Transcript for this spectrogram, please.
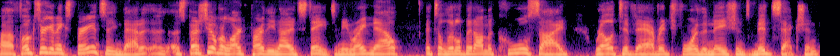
uh, folks are going to experiencing that, uh, especially over a large part of the United States. I mean, right now, it's a little bit on the cool side relative to average for the nation's midsection.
